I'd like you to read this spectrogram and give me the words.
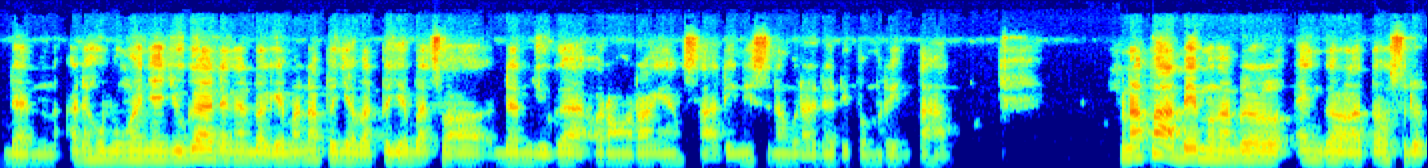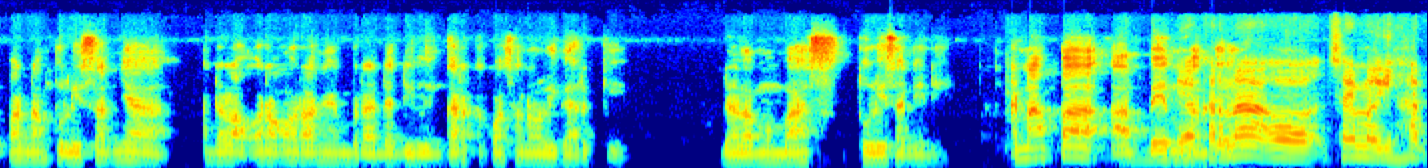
dan ada hubungannya juga dengan bagaimana pejabat-pejabat soal dan juga orang-orang yang saat ini sedang berada di pemerintahan. Kenapa Abe mengambil angle atau sudut pandang tulisannya adalah orang-orang yang berada di lingkar kekuasaan oligarki? Dalam membahas tulisan ini? Kenapa AB Ya karena oh, saya melihat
